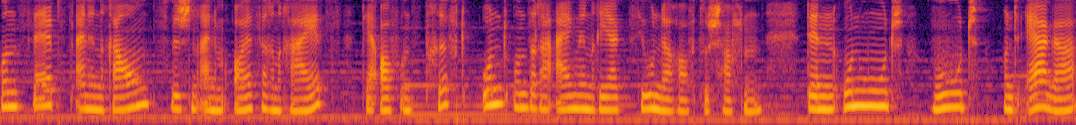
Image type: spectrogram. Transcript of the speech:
uns selbst einen Raum zwischen einem äußeren Reiz, der auf uns trifft, und unserer eigenen Reaktion darauf zu schaffen. Denn Unmut, Wut und Ärger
